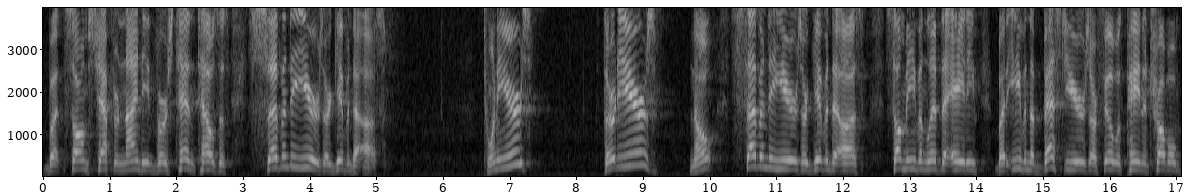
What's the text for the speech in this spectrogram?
But Psalms chapter 90 and verse 10 tells us 70 years are given to us. 20 years? 30 years? No. 70 years are given to us. Some even live to 80, but even the best years are filled with pain and trouble.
